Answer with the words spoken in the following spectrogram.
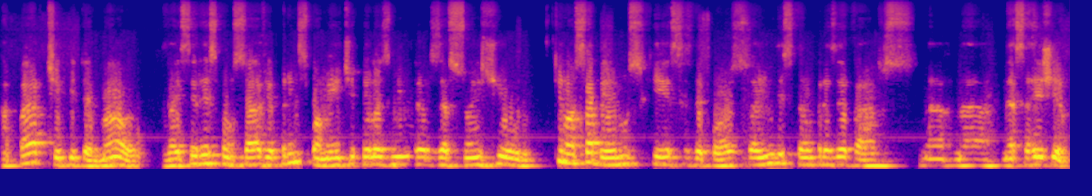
a parte epitermal vai ser responsável principalmente pelas mineralizações de ouro, que nós sabemos que esses depósitos ainda estão preservados na, na, nessa região.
